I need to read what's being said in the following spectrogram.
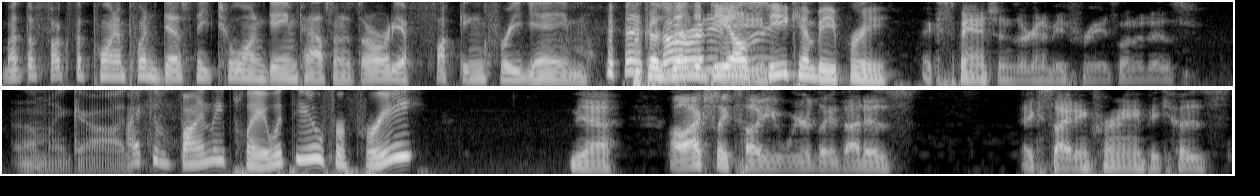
What the fuck's the point of putting Destiny 2 on Game Pass when it's already a fucking free game? Because then the already DLC can be free. Expansions are going to be free, is what it is. Oh my god. I can finally play with you for free. Yeah. I'll actually tell you weirdly that is exciting for me because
